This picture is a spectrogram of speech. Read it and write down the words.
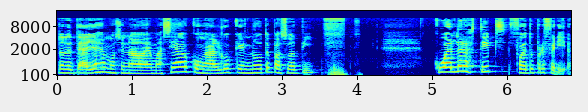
donde te hayas emocionado demasiado con algo que no te pasó a ti. ¿Cuál de los tips fue tu preferido?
